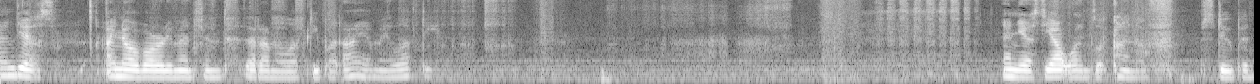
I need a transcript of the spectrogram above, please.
And yes, I know I've already mentioned that I'm a lefty, but I am a lefty. And yes, the outlines look kind of stupid.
